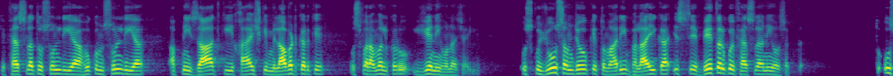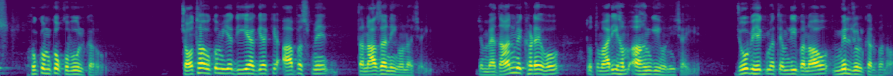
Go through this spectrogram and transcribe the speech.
کہ فیصلہ تو سن لیا، حکم سن لیا، اپنی ذات کی خواہش کی ملاوٹ کر کے اس پر عمل کرو، یہ نہیں ہونا چاہیے۔ اس کو یوں سمجھو کہ تمہاری بھلائی کا اس سے بہتر کوئی فیصلہ نہیں ہو سکتا۔ تو اس حکم کو قبول کرو۔ چوتھا حکم یہ دیا گیا کہ آپس میں تنازع نہیں ہونا چاہیے۔ جب میدان میں کھڑے ہو تو تمہاری ہم آہنگی ہونی چاہیے۔ جو بھی حکمت عملی بناؤ، مل جل کر بناؤ۔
